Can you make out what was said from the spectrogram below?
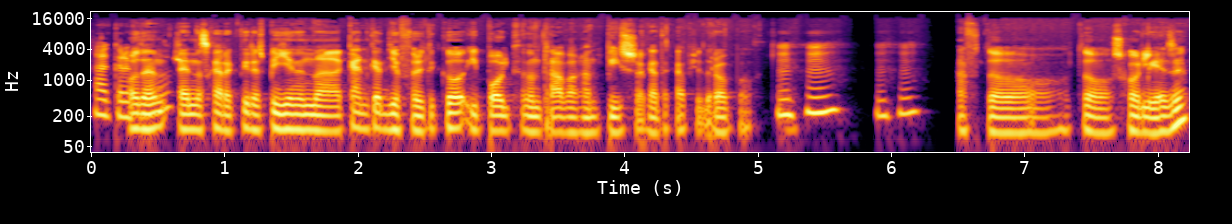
Ακριβώς. Όταν ένας χαρακτήρας πήγαινε να κάνει κάτι διαφορετικό, οι υπόλοιποι θα τον τράβαγαν πίσω κατά κάποιο Αυτό το σχολίαζε.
